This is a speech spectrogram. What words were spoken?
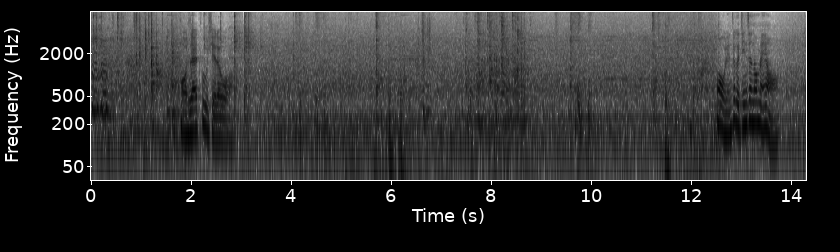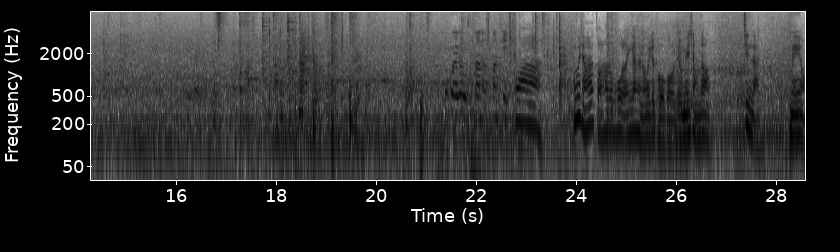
我实在吐血了我。哇，我连这个金针都没有。不归路，算了，放弃。哇，我没想到爪套都破了，应该很容易就脱钩了，就没想到竟然没有。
